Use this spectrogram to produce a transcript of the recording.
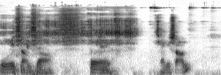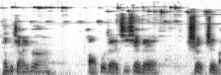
我想一想，呃，讲个啥呢？要不讲一个。跑步的基线的设置吧，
